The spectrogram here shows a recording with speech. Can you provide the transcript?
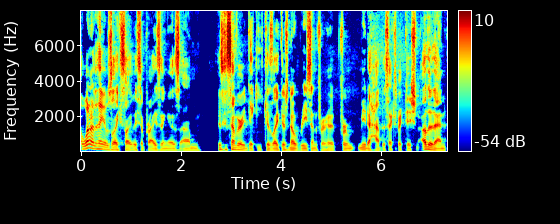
one other thing that was like slightly surprising is um, this can sound very dicky because like there's no reason for it, for me to have this expectation other than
